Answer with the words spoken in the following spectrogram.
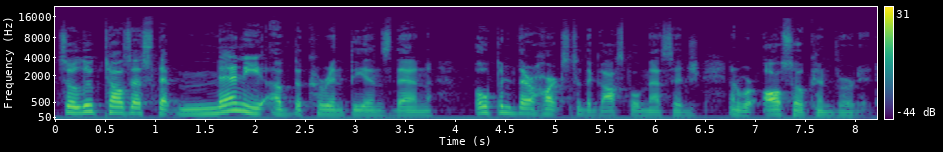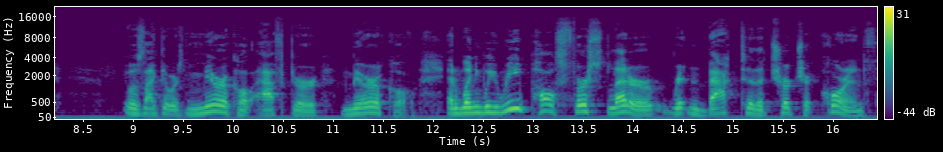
So Luke tells us that many of the Corinthians then opened their hearts to the gospel message and were also converted. It was like there was miracle after miracle. And when we read Paul's first letter written back to the church at Corinth,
